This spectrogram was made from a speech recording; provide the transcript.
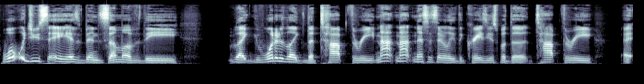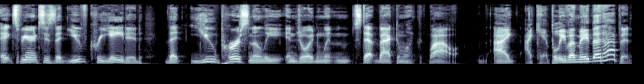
what would you say has been some of the like what are like the top three not not necessarily the craziest but the top three experiences that you've created that you personally enjoyed and went and stepped back and like, wow, I, I can't believe I made that happen.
